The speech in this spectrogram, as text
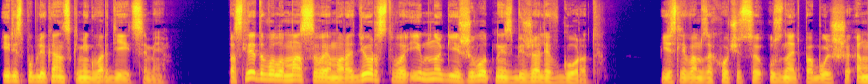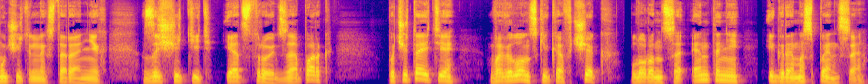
и республиканскими гвардейцами. Последовало массовое мародерство, и многие животные сбежали в город. Если вам захочется узнать побольше о мучительных стараниях защитить и отстроить зоопарк, почитайте «Вавилонский ковчег» Лоренса Энтони и Грэма Спенса.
